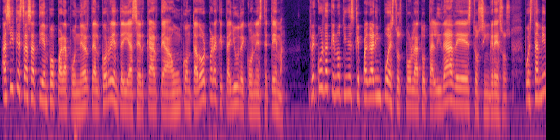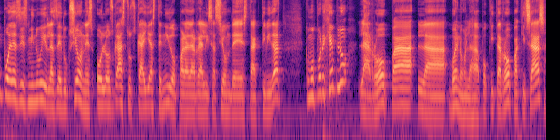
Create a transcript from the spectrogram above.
Así que estás a tiempo para ponerte al corriente y acercarte a un contador para que te ayude con este tema. Recuerda que no tienes que pagar impuestos por la totalidad de estos ingresos, pues también puedes disminuir las deducciones o los gastos que hayas tenido para la realización de esta actividad, como por ejemplo la ropa, la, bueno, la poquita ropa quizás,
